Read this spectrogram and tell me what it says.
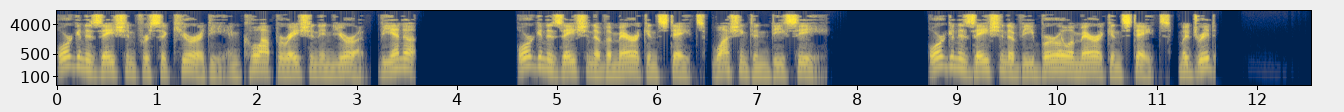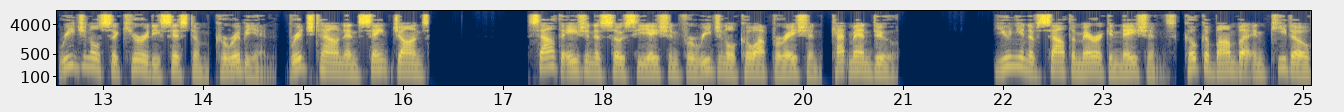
Organization for Security and Cooperation in Europe, Vienna Organization of American States, Washington, D.C. Organization of Ibero-American States, Madrid Regional Security System Caribbean, Bridgetown and St. John's South Asian Association for Regional Cooperation, Kathmandu Union of South American Nations, Cochabamba and Quito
